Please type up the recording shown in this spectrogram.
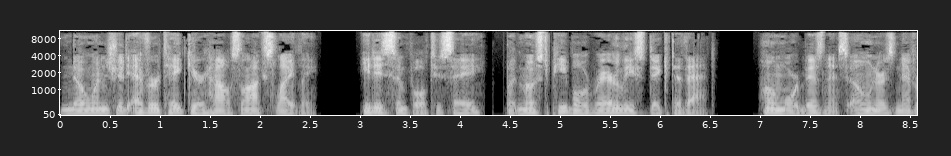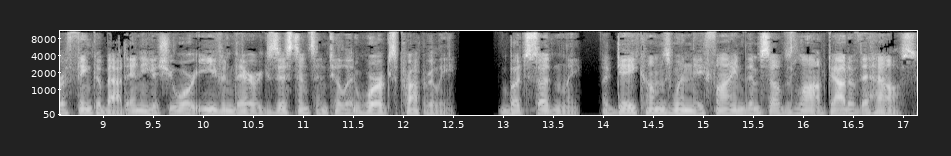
No one should ever take your house locks lightly. It is simple to say, but most people rarely stick to that. Home or business owners never think about any issue or even their existence until it works properly. But suddenly, a day comes when they find themselves locked out of the house.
